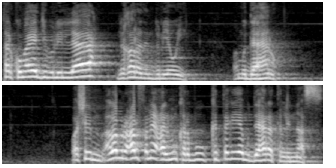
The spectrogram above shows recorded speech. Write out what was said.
Tarku maa yajibu lilah ligaradi dunyawiy waa mudaahano. Waa shay alamr macruf nahy munkar buu ka tegaya mudaahanata linaas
